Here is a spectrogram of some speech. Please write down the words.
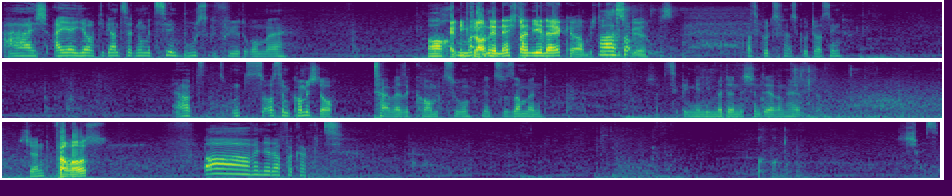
Ah, ich eier hier auch die ganze Zeit nur mit 10 Boost gefühlt rum, ey. Och, Ja, die klauen den echt an jeder Ecke, habe ich das Ah, so. Gefühl. Alles gut, alles gut, du hast ihn. Ja, und, und außerdem komme ich doch teilweise kaum zu, den zu sammeln. Scheiße, ging in die Mitte, nicht in deren Hälfte. Schön. Voraus. Oh, wenn der da verkackt. Scheiße.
